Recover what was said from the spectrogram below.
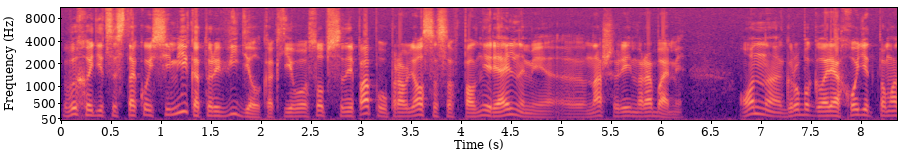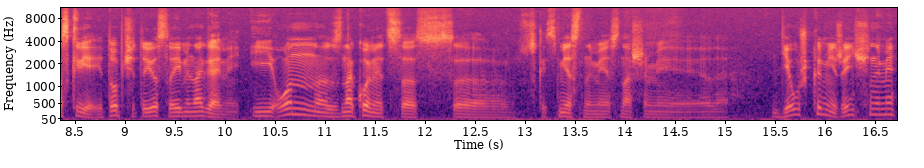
выходец из такой семьи, который видел, как его собственный папа управлялся со вполне реальными э, в наше время рабами. Он, грубо говоря, ходит по Москве и топчет ее своими ногами. И он знакомится с, э, с местными, с нашими э, девушками, женщинами.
